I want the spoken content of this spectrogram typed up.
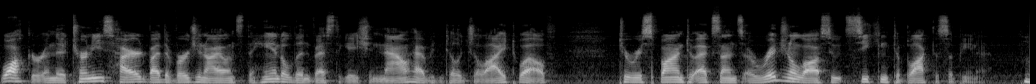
Walker and the attorneys hired by the Virgin Islands to handle the investigation now have until July 12th to respond to Exxon's original lawsuit seeking to block the subpoena. Hmm.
